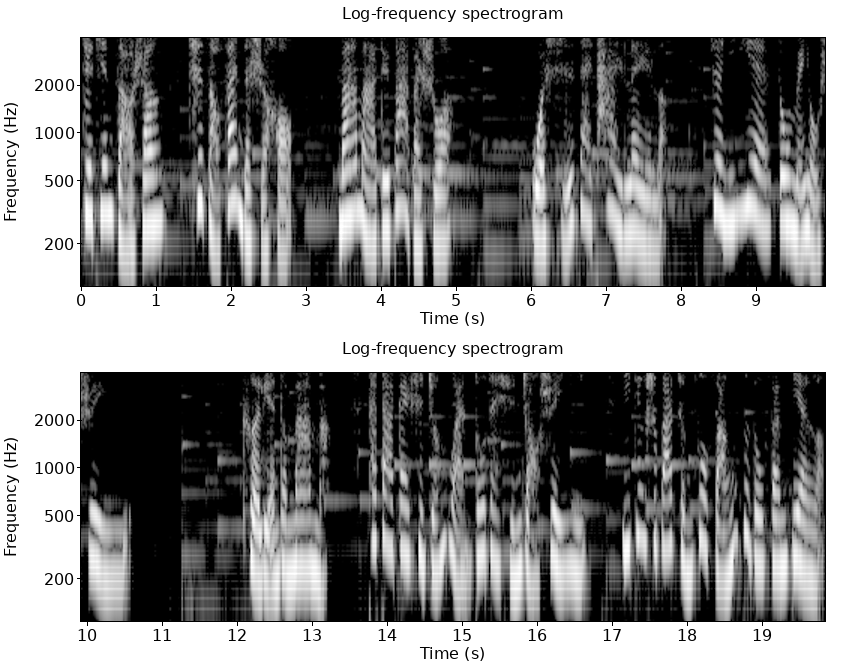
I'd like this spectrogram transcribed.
这天早上吃早饭的时候，妈妈对爸爸说：“我实在太累了，这一夜都没有睡意。”可怜的妈妈，她大概是整晚都在寻找睡意，一定是把整座房子都翻遍了，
